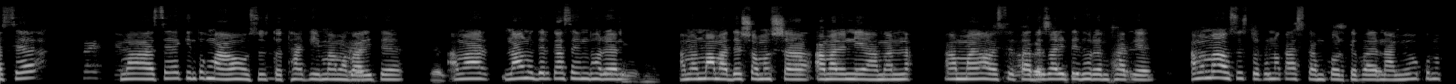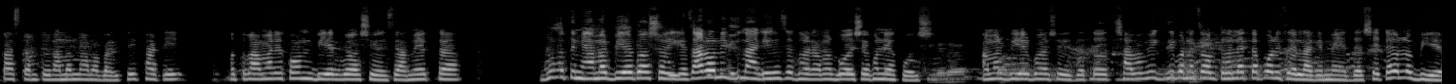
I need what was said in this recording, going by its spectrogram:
আছে মা আছে কিন্তু মাও অসুস্থ থাকি মামা বাড়িতে। আমার নানুদের কাছে ধরেন আমার মামাদের সমস্যা আমার নিয়ে আমার আম্মাও আছে তাদের বাড়িতে ধরেন থাকে। আমার মা অসুস্থ কোনো কাজ কাম করতে পারে না আমিও কোনো কাজ কাম করি না আমার মামা বাড়িতেই থাকি। অথবা আমার এখন বিয়ের বয়স হয়েছে আমি একটা মেয়ে আমার বিয়ের বয়স হয়ে গেছে আর অনেকদিন আগে হয়েছে ধরেন আমার বয়স এখন একুশ। আমার বিয়ের বয়স হয়েছে তো স্বাভাবিক জীবনে চলতে হলে একটা পরিচয় লাগে মেয়েদের সেটা হলো বিয়ে।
